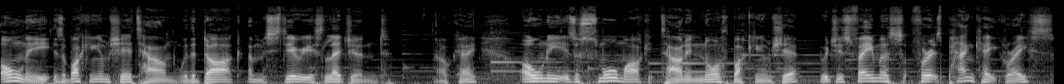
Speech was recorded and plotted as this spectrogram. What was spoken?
Olney is a Buckinghamshire town with a dark and mysterious legend. Okay, Olney is a small market town in North Buckinghamshire, which is famous for its pancake race,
